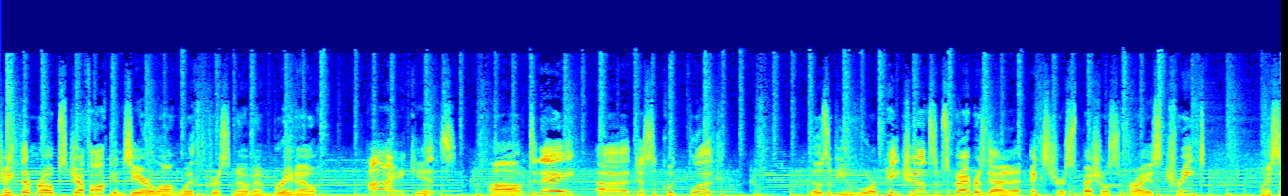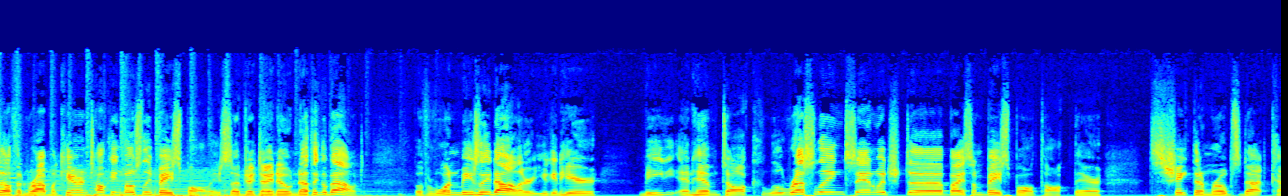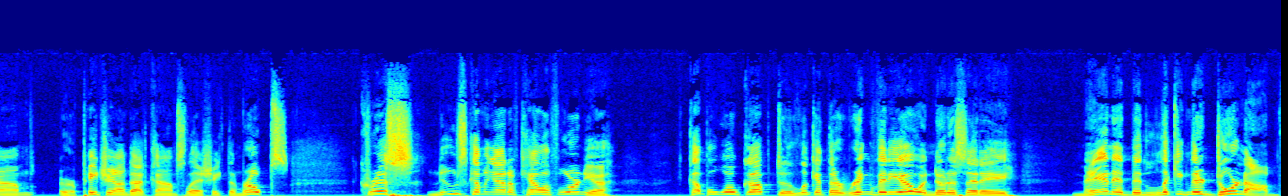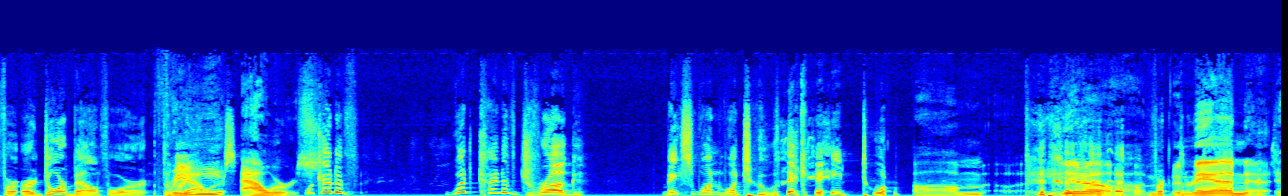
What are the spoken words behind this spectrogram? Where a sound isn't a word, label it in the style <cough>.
Shake them ropes. Jeff Hawkins here, along with Chris Novembrino. Hi, kids. Um, today, uh, just a quick plug. Those of you who are Patreon subscribers got an extra special surprise treat. Myself and Rob McCarran talking mostly baseball, a subject I know nothing about. But for one measly dollar, you can hear me and him talk a little wrestling sandwiched uh, by some baseball talk there. It's shakethemropes.com or patreon.com slash shakethemropes. Chris, news coming out of California. A couple woke up to look at their ring video and notice that a man had been licking their doorknob for or doorbell for three, hours. hours. What kind of what kind of drug makes one want to <laughs> lick a door? Um, you know, <laughs> three man, hours.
